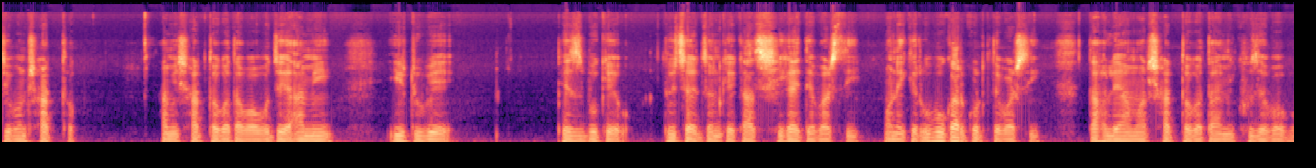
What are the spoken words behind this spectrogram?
জীবন সার্থক। আমি সার্থকতা পাবো যে আমি ইউটিউবে ফেসবুকে দুই চারজনকে কাজ শেখাইতে পারছি, অনেকের উপকার করতে পারছি, তাহলে আমার সার্থকতা আমি খুঁজে পাবো।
